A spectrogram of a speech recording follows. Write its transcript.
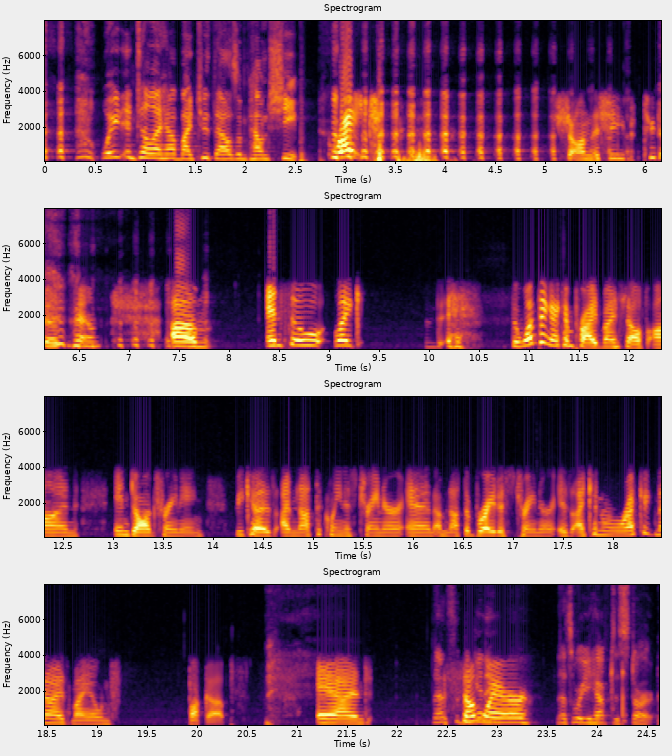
Wait until I have my 2,000 pound sheep. right. Shaun the sheep, 2,000 pounds. Um, and so, like, the one thing I can pride myself on in dog training, because I'm not the cleanest trainer and I'm not the brightest trainer, is I can recognize my own fuck ups. And That's the beginning. somewhere, That's where you have to start.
